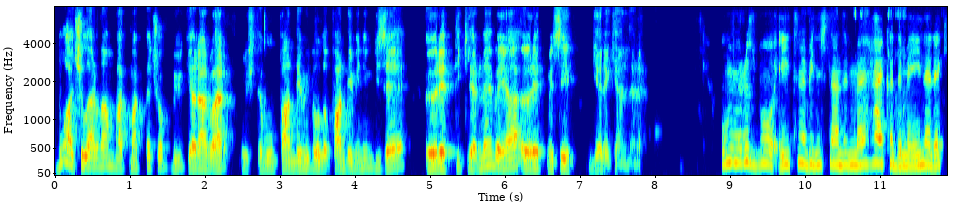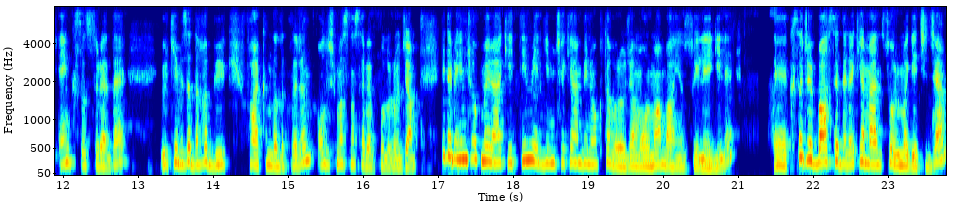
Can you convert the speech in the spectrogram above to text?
Bu açılardan bakmakta çok büyük yarar var. İşte bu pandemi dolu pandeminin bize öğrettiklerine veya öğretmesi gerekenlere. Umuyoruz bu eğitim ve bilinçlendirme her kademeye inerek en kısa sürede ülkemize daha büyük farkındalıkların oluşmasına sebep olur hocam. Bir de benim çok merak ettiğim ve ilgimi çeken bir nokta var hocam orman banyosu ile ilgili. Ee, kısaca bahsederek hemen soruma geçeceğim.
